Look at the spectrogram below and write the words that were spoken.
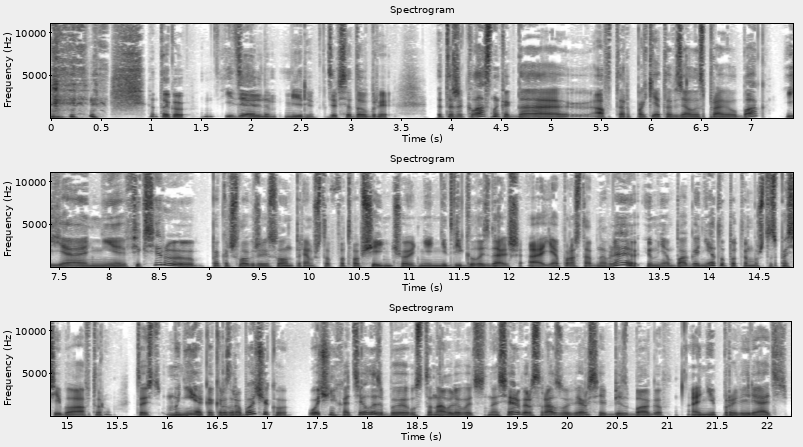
таком идеальном мире, где все добрые. Это же классно, когда автор пакета взял и исправил баг. Я не фиксирую package.log.json прям, чтобы вот вообще ничего не, не двигалось дальше, а я просто обновляю, и у меня бага нету, потому что спасибо автору. То есть мне, как разработчику, очень хотелось бы устанавливать на сервер сразу версии без багов, а не проверять,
